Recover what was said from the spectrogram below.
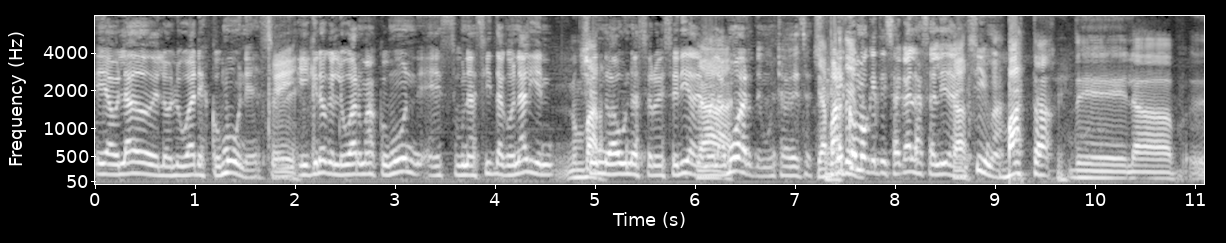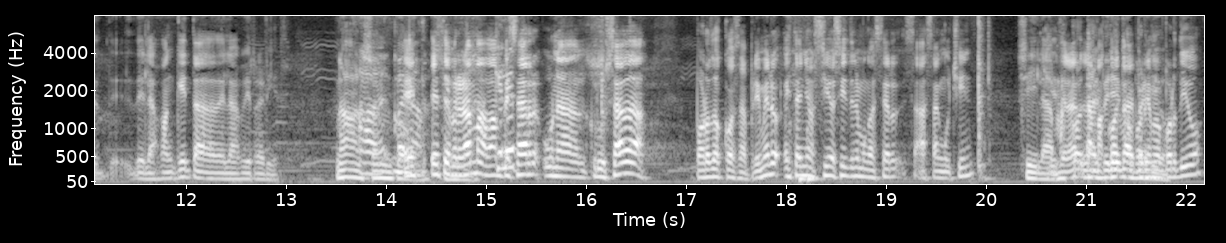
he hablado de los lugares comunes. Sí. Y creo que el lugar más común es una cita con alguien yendo a una cervecería de Claro. mala muerte muchas veces. Y aparte- es como que te sacás la salida Claro. de encima. Basta de, la, de, de las banquetas de las birrerías. No, no Ah, son bueno. Este, este programa va a ¿Qué le- empezar una cruzada por dos cosas. Primero, este año sí o sí tenemos que hacer a Sanguchín, Sí, la mascota, la del mascota del periodismo deportivo.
